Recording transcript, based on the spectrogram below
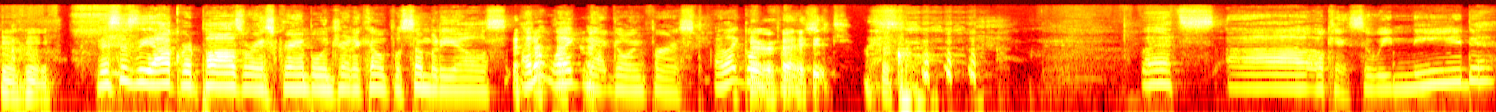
this is the awkward pause where I scramble and try to come up with somebody else. I don't like not going first. I like going right. first. Let's uh okay, so we need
